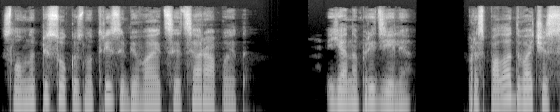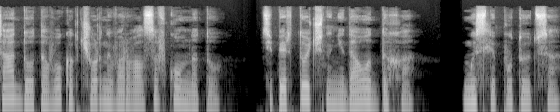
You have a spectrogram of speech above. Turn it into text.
словно песок изнутри забивается и царапает. Я на пределе. Проспала два часа до того, как черный ворвался в комнату. Теперь точно не до отдыха. Мысли путаются,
